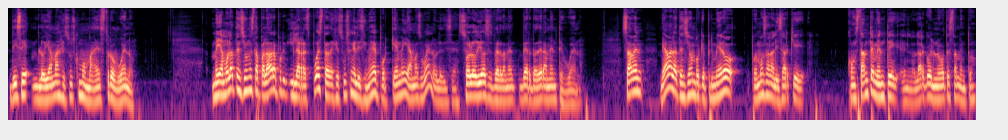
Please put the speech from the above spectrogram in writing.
dice, lo llama Jesús como maestro bueno. Me llamó la atención esta palabra y la respuesta de Jesús en el 19, ¿por qué me llamas bueno? Le dice, solo Dios es verdaderamente bueno. Saben, me llama la atención porque primero podemos analizar que constantemente en lo largo del Nuevo Testamento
